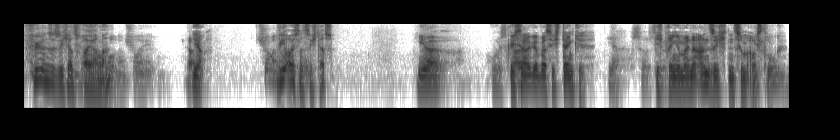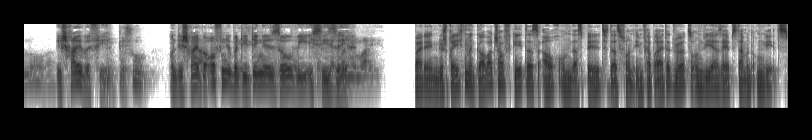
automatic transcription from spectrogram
Fühlen Sie sich als freier Mann? Ja, Wie äußert sich das? ich sage, was ich denke. Ich bringe meine Ansichten zum Ausdruck. Ich schreibe viel. Und ich schreibe offen über die Dinge so, wie ich sie sehe. Bei den Gesprächen mit Gorbatschow geht es auch um das Bild, das von ihm verbreitet wird und wie er selbst damit umgeht.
